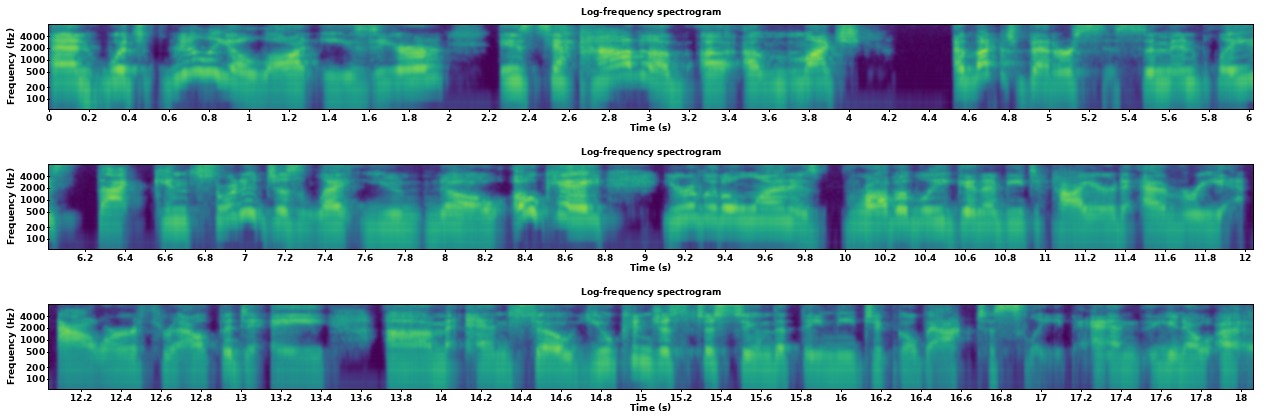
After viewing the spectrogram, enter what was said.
And mm. what's really really a lot easier is to have a, a, a much a much better system in place that can sort of just let you know okay your little one is probably going to be tired every hour throughout the day. Um, and so you can just assume that they need to go back to sleep and you know uh,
